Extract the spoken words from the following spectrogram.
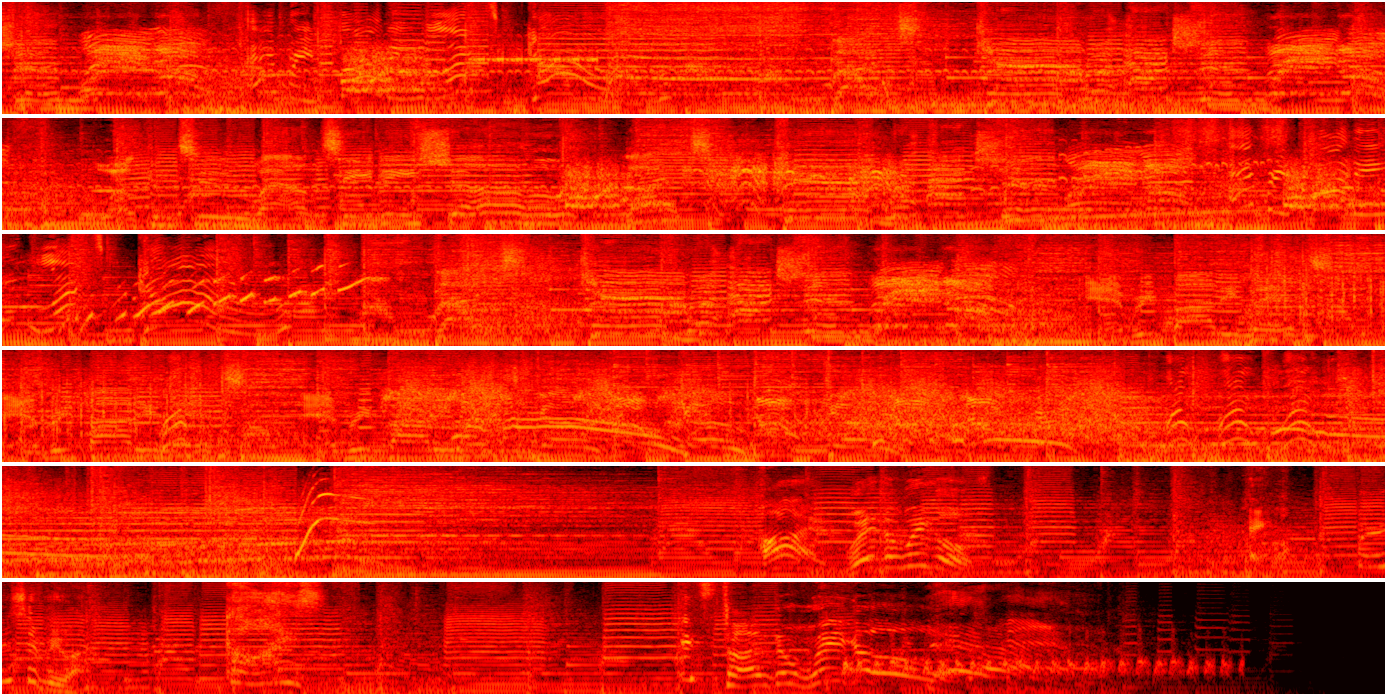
action. Everybody, let's go! Lights, camera, action. Welcome to our TV show. Hi, we're the Wiggles. Hang on, where is everyone? Guys, it's time to wiggle.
